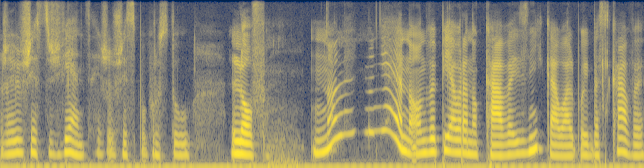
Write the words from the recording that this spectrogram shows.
że już jest coś więcej, że już jest po prostu love. No ale no nie, no on wypijał rano kawę i znikał, albo i bez kawy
